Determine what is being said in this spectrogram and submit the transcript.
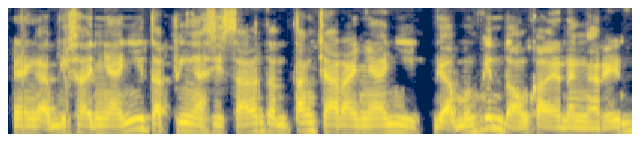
yang nggak bisa nyanyi tapi ngasih saran tentang cara nyanyi. Gak mungkin dong kalian dengerin.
